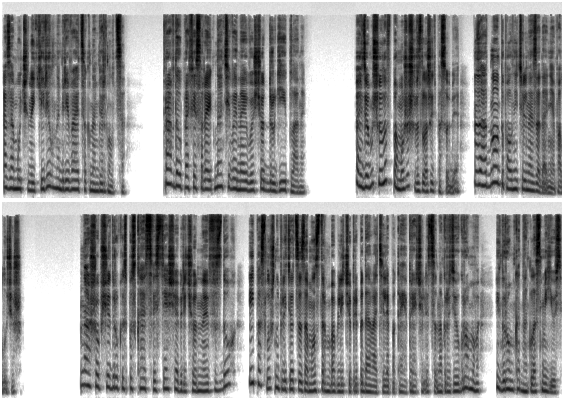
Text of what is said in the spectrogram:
а замученный Кирилл намеревается к нам вернуться — Правда, у профессора Игнатьевой на его счет другие планы. Пойдем, Шилов, поможешь разложить пособие. Заодно дополнительное задание получишь». Наш общий друг испускает свистящий обреченный вздох и послушно плетется за монстром в обличье преподавателя, пока я прячу лицо на груди у Громова и громко нагло смеюсь.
